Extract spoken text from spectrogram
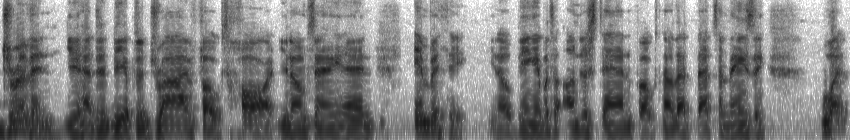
driven. You had to be able to drive folks hard. You know what I'm saying? And empathy you know, being able to understand folks. Now that that's amazing. What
